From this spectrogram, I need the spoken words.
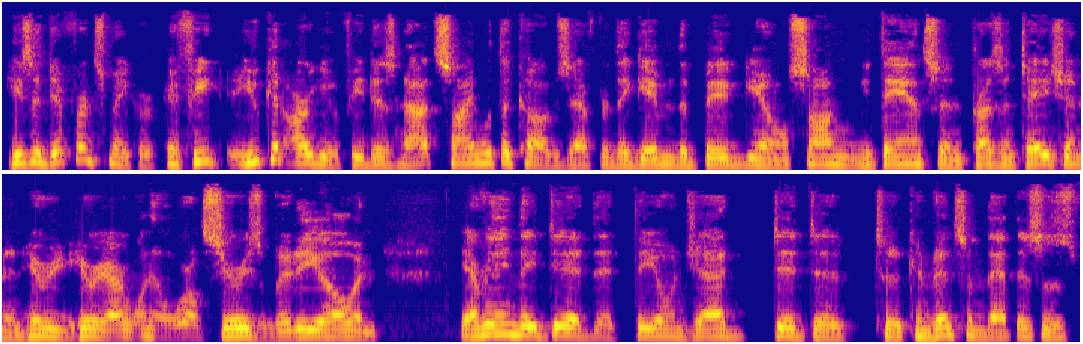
he's a difference maker. If he, you can argue if he does not sign with the Cubs after they gave him the big, you know, song dance and presentation, and here here we are winning a World Series video, and everything they did that Theo and Jed did to to convince him that this is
